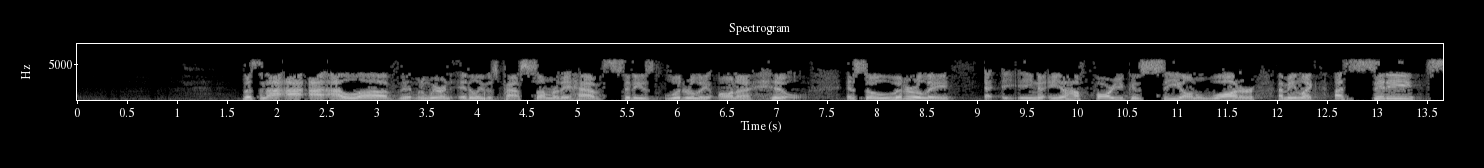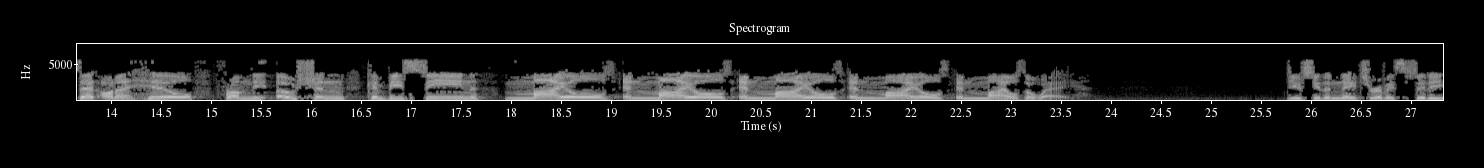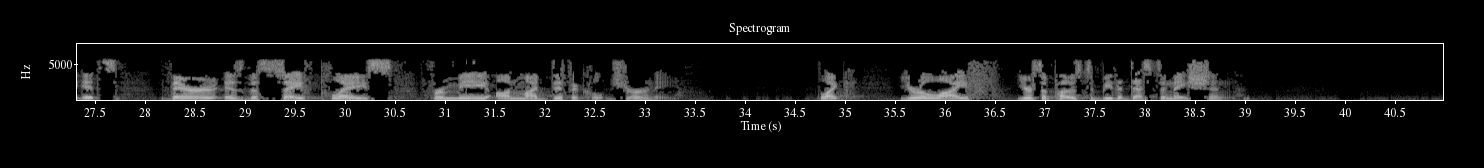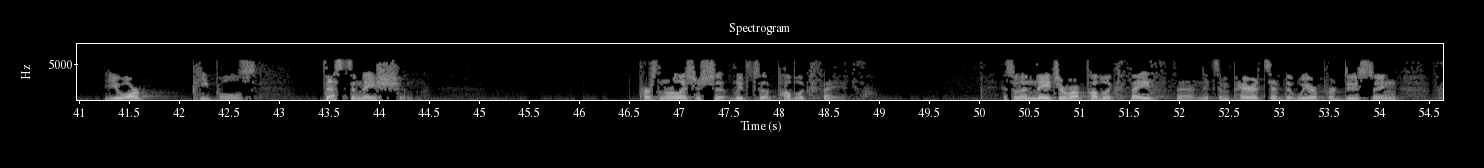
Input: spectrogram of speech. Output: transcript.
Listen, I, I, I love that when we were in Italy this past summer, they have cities literally on a hill. And so, literally, eh, eh, you know, you know how far you can see on water. I mean, like a city set on a hill from the ocean can be seen miles and miles and miles and miles and miles away. Do you see the nature of a city? It's there is the safe place for me on my difficult journey. Like, your life, you're supposed to be the destination. You are people's destination. Personal relationship leads to a public faith. And so, the nature of our public faith, then, it's imperative that we are producing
